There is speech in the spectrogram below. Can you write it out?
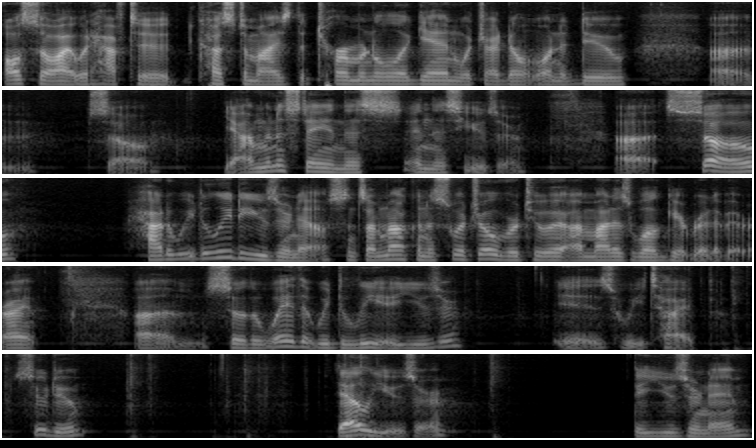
also, I would have to customize the terminal again, which I don't want to do. Um, so yeah, I'm going to stay in this in this user. Uh, so how do we delete a user now? Since I'm not going to switch over to it, I might as well get rid of it, right? Um, so the way that we delete a user is we type sudo del user, the username,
